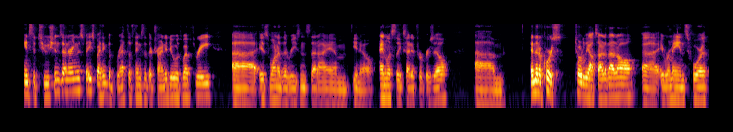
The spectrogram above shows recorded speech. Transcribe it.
institutions entering the space, but I think the breadth of things that they're trying to do with Web three uh, is one of the reasons that I am you know endlessly excited for Brazil. Um, and then, of course, totally outside of that at all, uh, it remains for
